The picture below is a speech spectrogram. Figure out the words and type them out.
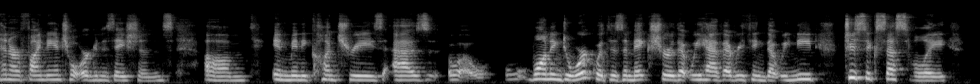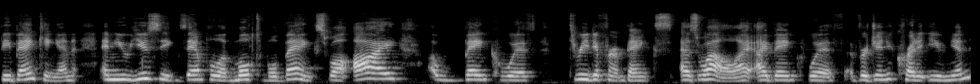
and our financial organizations um, in many countries as uh, wanting to work with is to make sure that we have everything that we need to successfully be banking. And, and you use the example of multiple banks. Well, I uh, bank with three different banks as well. I, I, bank with Virginia Credit Union,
